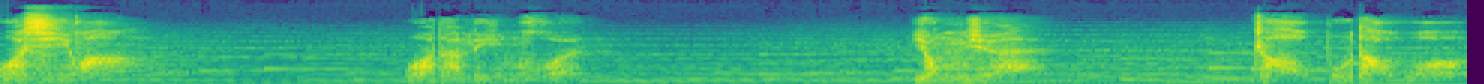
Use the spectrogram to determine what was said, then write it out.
我希望我的灵魂永远找不到我。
